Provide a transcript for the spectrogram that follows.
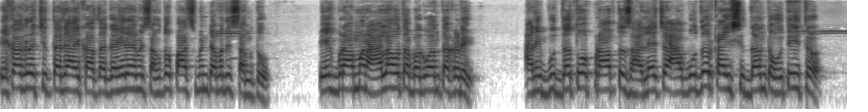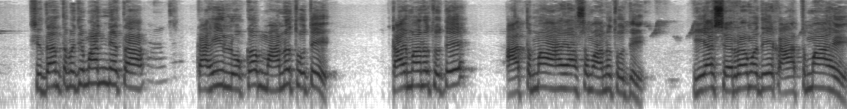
एकाग्र चित्ताने ऐका आता गहिऱ्या मी सांगतो पाच मिनिटामध्ये सांगतो. एक ब्राह्मण आला होता भगवंताकडे आणि बुद्धत्व प्राप्त झाल्याच्या अगोदर काही सिद्धांत होते इथं. सिद्धांत म्हणजे मान्यता. काही लोक मानत होते. काय मानत होते? आत्मा आहे असं मानत होते. की या शरीरामध्ये एक आत्मा आहे.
